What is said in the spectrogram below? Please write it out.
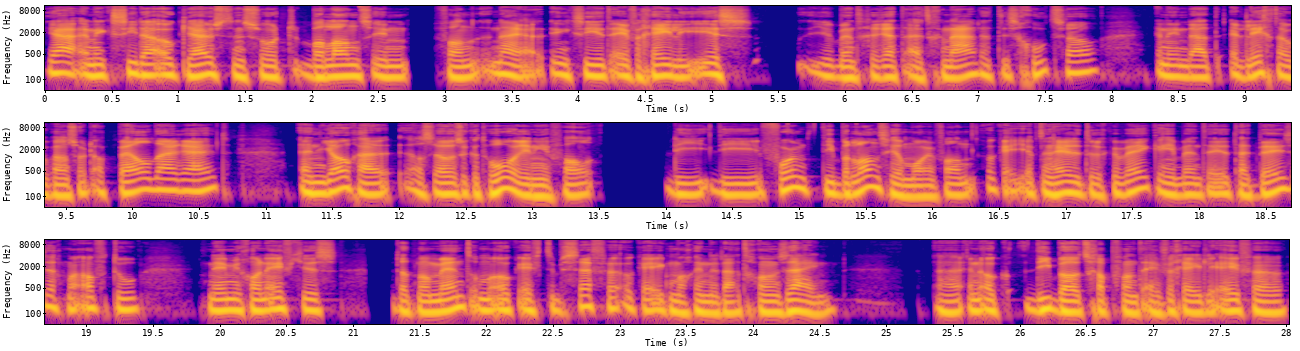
Ja, en ik zie daar ook juist een soort balans in van, nou ja, ik zie het evangelie is, je bent gered uit genade, het is goed zo. En inderdaad, er ligt ook wel een soort appel daaruit. En yoga, zoals ik het hoor in ieder geval, die, die vormt die balans heel mooi van, oké, je hebt een hele drukke week en je bent de hele tijd bezig, maar af en toe neem je gewoon eventjes dat moment om ook even te beseffen, oké, ik mag inderdaad gewoon zijn. Uh, en ook die boodschap van het evangelie even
